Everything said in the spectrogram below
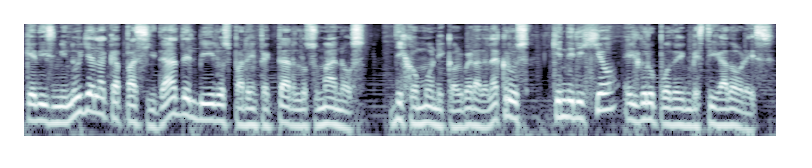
que disminuya la capacidad del virus para infectar a los humanos, dijo Mónica Olvera de la Cruz, quien dirigió el grupo de investigadores.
